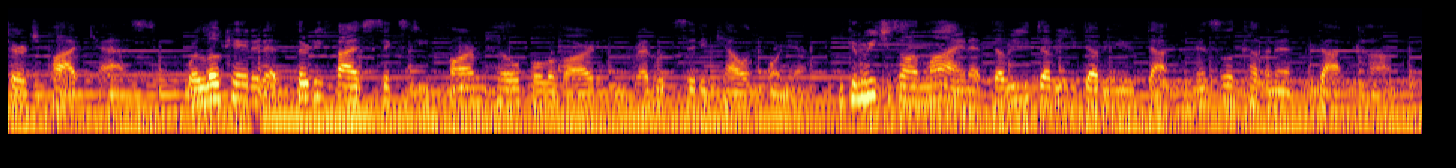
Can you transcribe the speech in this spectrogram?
Church podcast. We're located at 3560 Farm Hill Boulevard in Redwood City, California. You can reach us online at www.peninsulacovenant.com.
